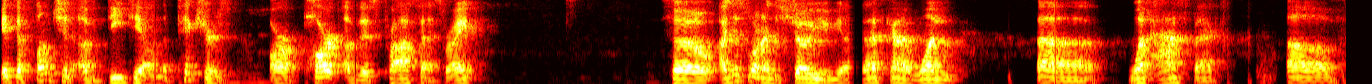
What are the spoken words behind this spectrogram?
it's a function of detail and the pictures are a part of this process, right? So I just wanted to show you, you know, that's kind of one, uh, one aspect of,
